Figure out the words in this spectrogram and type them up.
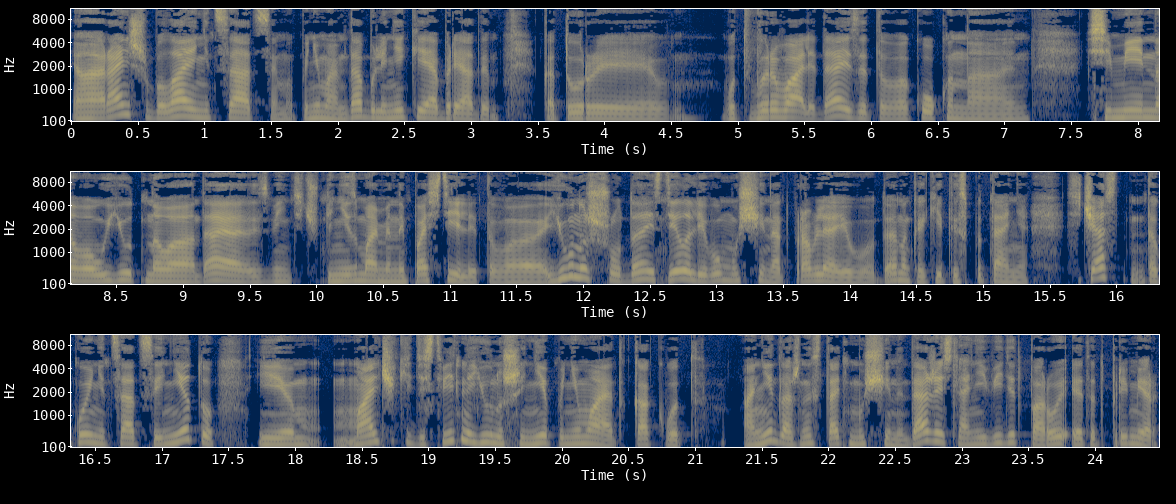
А Раньше была инициация, мы понимаем, да, были некие обряды, которые вот вырывали, да, из этого кокона семейного, уютного, да, извините, чуть ли не из маминой постели этого юношу, да, и сделали его мужчиной, отправляя его, да, на какие-то испытания. Сейчас такой инициации нету, и мальчики, действительно, юноши не понимают, как вот они должны стать мужчиной, даже если они видят порой этот пример.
